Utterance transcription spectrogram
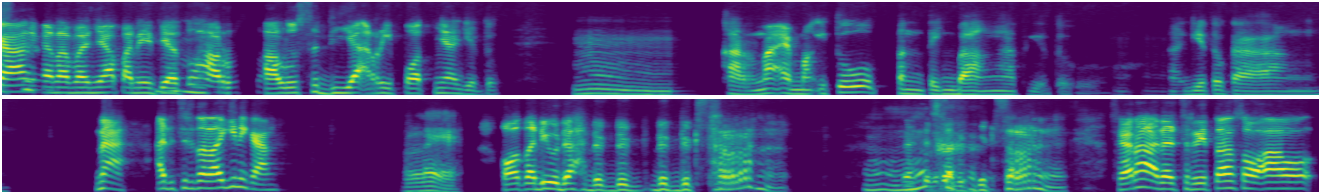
Kang yang namanya panitia tuh Hmm. harus selalu sedia reportnya gitu. Hmm. karena emang itu penting banget gitu. Nah gitu Kang. Nah ada cerita lagi nih Kang. Boleh. kalau tadi udah deg-deg deg-deg ser Udah cerita deg-deg ser sekarang ada cerita soal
